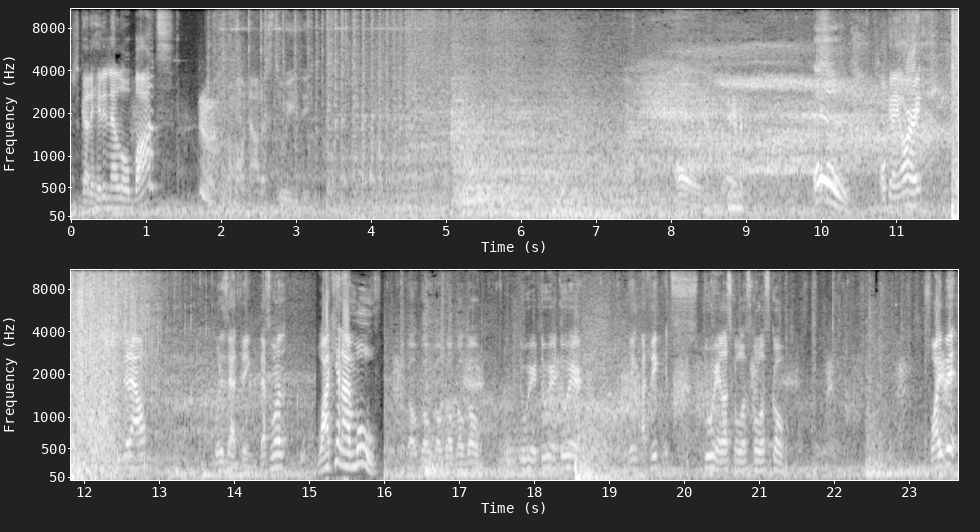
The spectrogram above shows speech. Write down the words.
Just gotta hit in that little box? Come on now, that's too easy. Oh, Damn it. Oh! Okay, alright. Sit down. What is that thing? That's one of the... Why can't I move? Go, go, go, go, go, go. Through here, through here, through here. I think, I think it's through here. Let's go, let's go, let's go. Swipe it.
